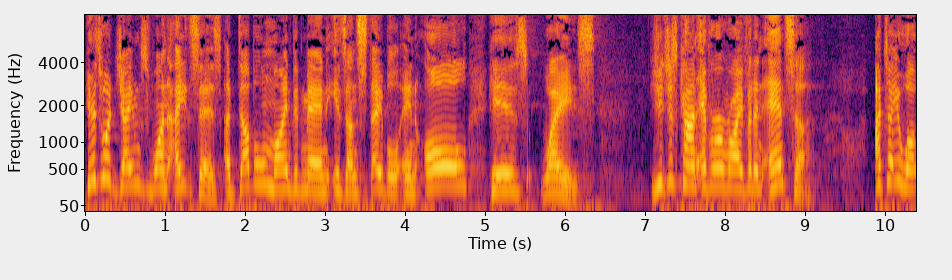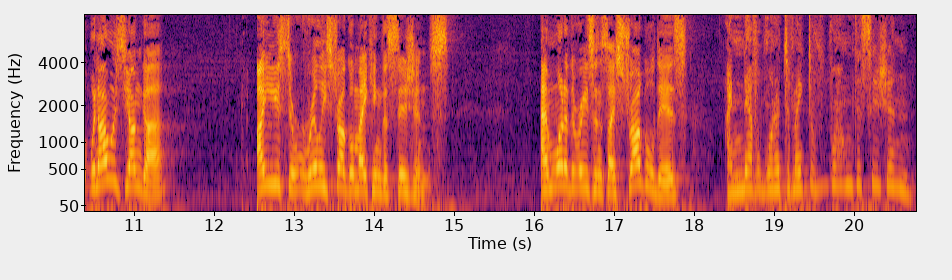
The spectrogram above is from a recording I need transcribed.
Here's what James 1 8 says A double minded man is unstable in all his ways. You just can't ever arrive at an answer. I tell you what, when I was younger, I used to really struggle making decisions. And one of the reasons I struggled is I never wanted to make the wrong decision.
